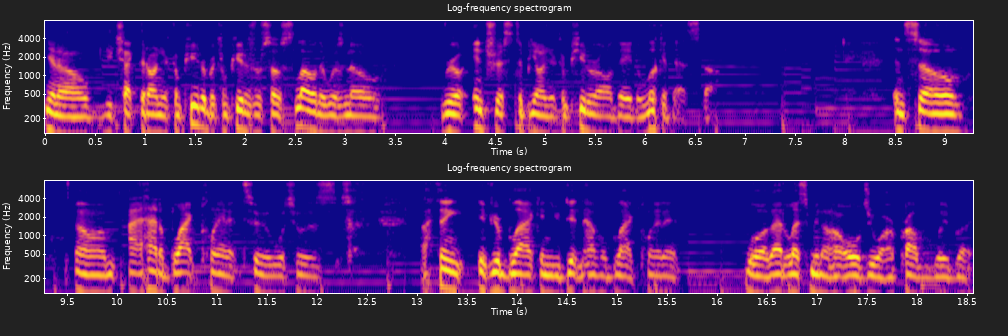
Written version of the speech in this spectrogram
you know, you checked it on your computer, but computers were so slow, there was no real interest to be on your computer all day to look at that stuff. And so, um, I had a Black Planet too, which was, I think, if you're black and you didn't have a Black Planet, well, that lets me know how old you are, probably, but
